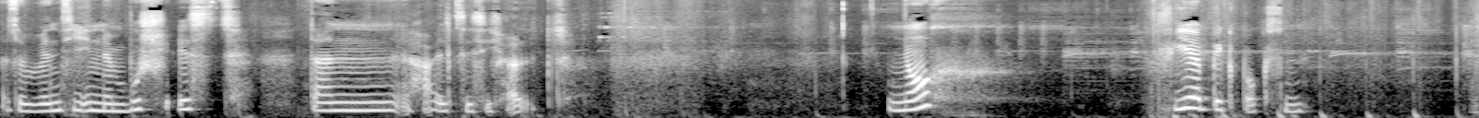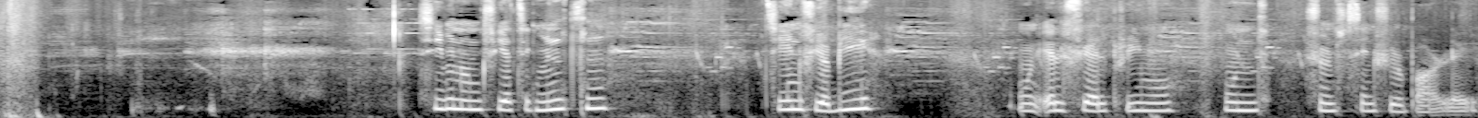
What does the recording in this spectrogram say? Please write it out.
Also wenn sie in dem Busch ist, dann heilt sie sich halt. Noch vier Big Boxen. 47 Münzen, 10 für B und 11 für El Primo und 15 für Barley.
